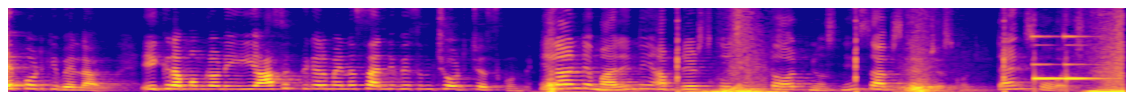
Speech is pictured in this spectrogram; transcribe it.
ఎయిర్పోర్ట్కి వెళ్ళారు ఈ క్రమంలోనే ఈ ఆసక్తికరమైన సన్నివేశం చోటు చేసుకుంది. ఇలాంటి మరిన్ని అప్డేట్స్ కోసం టాట్ న్యూస్ని సబ్స్క్రైబ్ చేసుకోండి. Thanks for watching.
